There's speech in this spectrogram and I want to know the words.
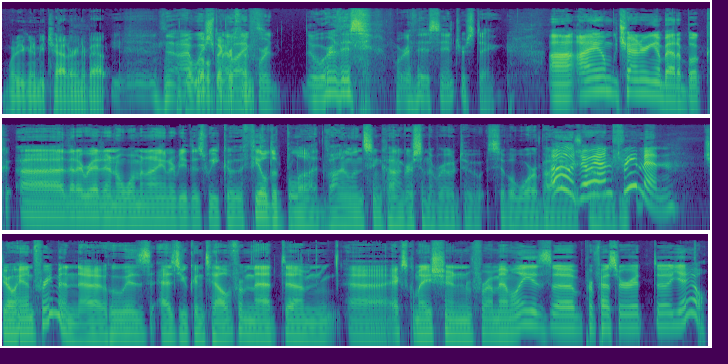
What are you going to be chattering about? I wish my life were, were this were this interesting. Uh, I am chattering about a book uh, that I read in a woman I interviewed this week, "The Field of Blood: Violence in Congress and the Road to Civil War." By oh, Joanne um, Freeman. Joanne Freeman, uh, who is, as you can tell from that um, uh, exclamation from Emily, is a professor at uh, Yale.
